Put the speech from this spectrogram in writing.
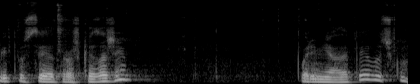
Відпустили трошки зажим. Порівняли пилочку.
